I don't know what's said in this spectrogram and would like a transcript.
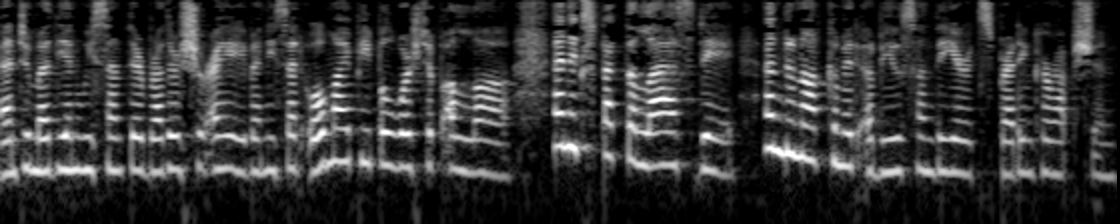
And to Madian we sent their brother Shu'aib and he said, O my people, worship Allah and expect the last day and do not commit abuse on the earth spreading corruption.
